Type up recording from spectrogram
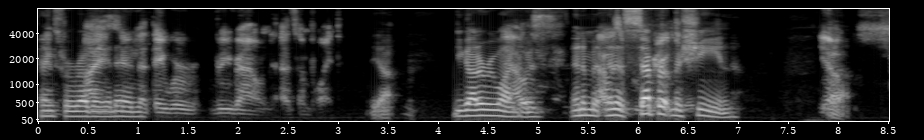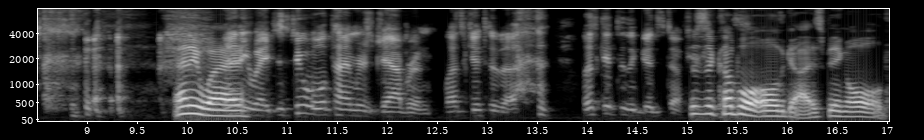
Thanks for rubbing it in. That they were rewound at some point. Yeah. You got to rewind Yeah, was, in a in a a separate kid. machine. yeah. Anyway, anyway, just two old timers jabbering. Let's get to the let's get to the good stuff. here, just a couple of old guys being old.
